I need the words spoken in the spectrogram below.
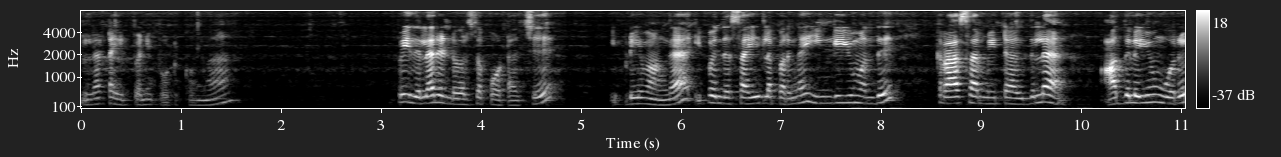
நல்லா டைட் பண்ணி போட்டுக்கோங்க. இப்போ இதெல்லாம் ரெண்டு வருஷம் போட்டாச்சு. இப்படியும் வாங்க. இப்போ இந்த சைடில் பாருங்கள் இங்கேயும் வந்து கிராஸாக மீட் ஆகுதுல்ல அதுலேயும் ஒரு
